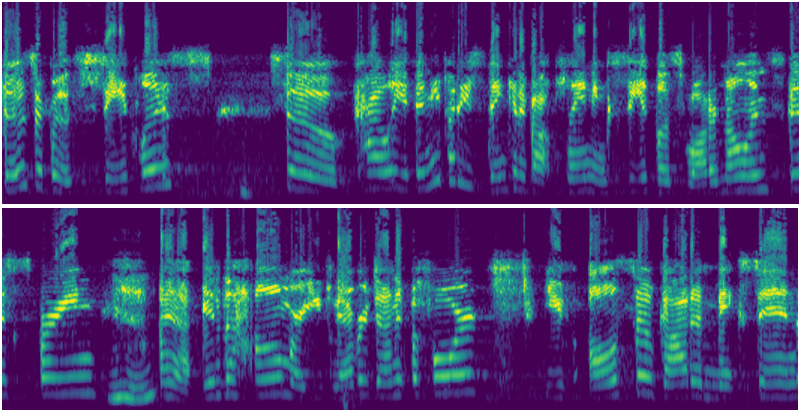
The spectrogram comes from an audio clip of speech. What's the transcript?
Those are both seedless. So, Kylie, if anybody's thinking about planting seedless watermelons this spring Mhm. uh, in the home or you've never done it before, you've also got to mix in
